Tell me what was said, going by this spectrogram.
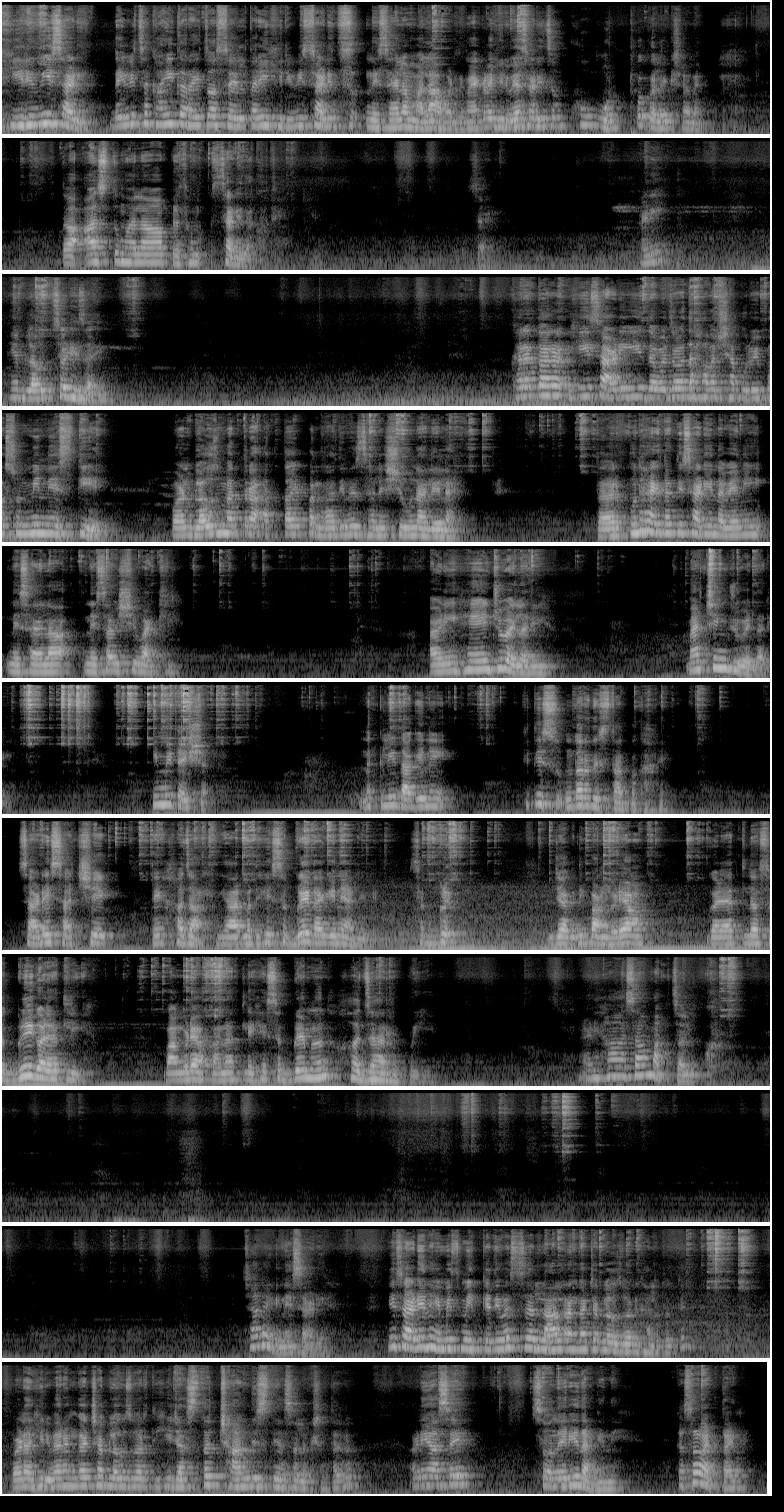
हिरवी साडी. देवीचं काही करायचं असेल तरी हिरवी साडीच नेसायला मला आवडते. माझ्याकडे हिरव्या साडीचं खूप मोठं कलेक्शन आहे. तर आज तुम्हाला प्रथम साडी दाखवते. साडी आणि हे ब्लाऊजचं डिझाईन खरं तर ही साडी जवळजवळ दहा वर्षापूर्वीपासून मी नेसतीये. पण ब्लाऊज मात्र आत्ता एक पंधरा दिवस झाले शिवून आलेला आहे. तर पुन्हा एकदा ती साडी नव्याने नेसायला नेसावीशी वाटली. आणि हे ज्वेलरी मॅचिंग ज्वेलरी इमिटेशन नकली दागिने किती सुंदर दिसतात बघा हे. साडेसातशे ते हजार यामध्ये हे सगळे दागिने आलेले सगळे. जे अगदी बांगड्या गळ्यातलं सगळी गळ्यातली बांगड्या कानातले हे सगळे मिळून हजार रुपये. आणि हा असा मागचा लुक छान आहे की नाही साडी? ही साडी नेहमीच मी इतके दिवस लाल रंगाच्या ब्लाऊजवर घालत होते. पण हिरव्या रंगाच्या ब्लाऊजवरती ही जास्त छान दिसते असं लक्षात आलं. आणि असे सोनेरी दागिने. कसं वाटतंय? आहे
